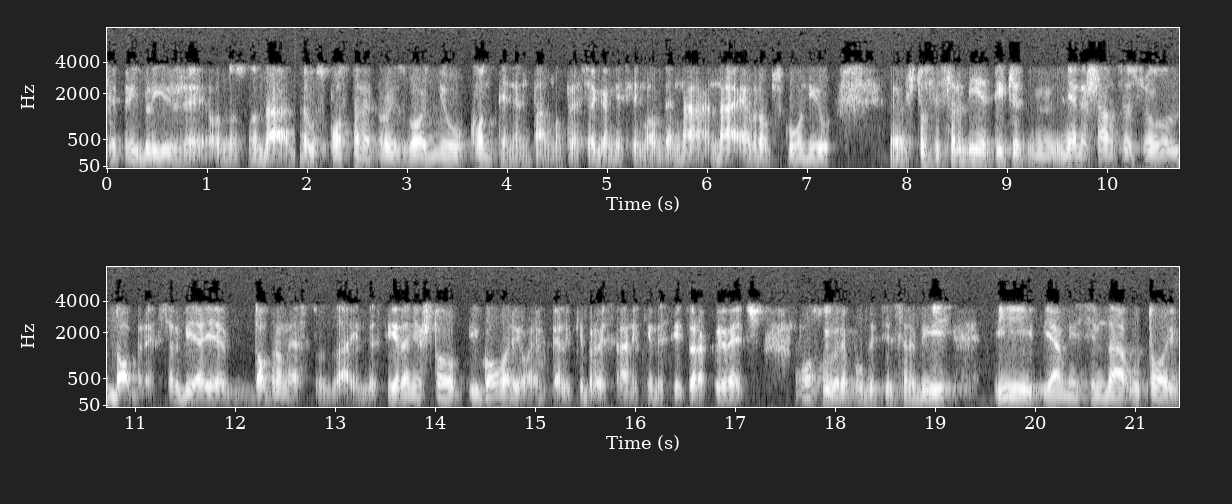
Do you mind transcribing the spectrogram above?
se približe, odnosno da, da uspostave proizvodnju kontinentalno, pre svega mislim ovde na, na Evropsku uniju, Što se Srbije tiče, njene šanse su dobre. Srbija je dobro mesto za investiranje, što i govori ovaj veliki broj stranih investitora koji već posluju u Republici Srbiji i ja mislim da u toj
